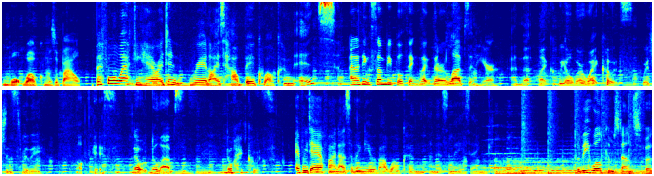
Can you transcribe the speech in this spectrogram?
what Wellcome was about. Before working here, I didn't realise how big Wellcome is. And I think some people think like there are labs in here and that like we all wear white coats, which is really not the case. No, no labs, no white coats. Every day I find out something new about Wellcome and it's amazing. For me, Wellcome stands for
